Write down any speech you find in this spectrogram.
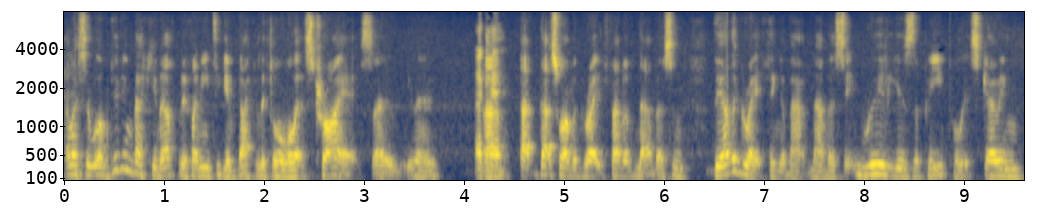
And I said, Well, I'm giving back enough, but if I need to give back a little more, let's try it. So, you know, okay. Um, that, that's why I'm a great fan of NABAS. And the other great thing about NABAS, it really is the people. It's going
